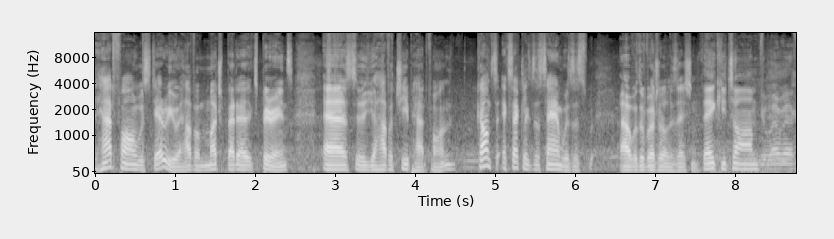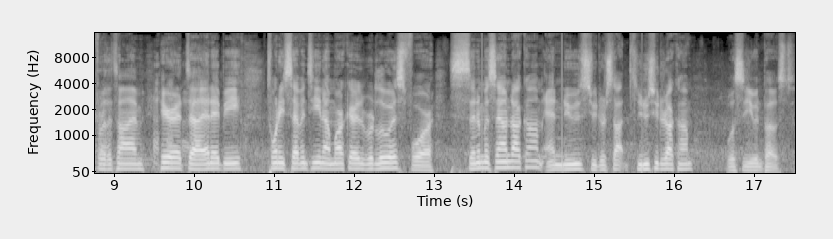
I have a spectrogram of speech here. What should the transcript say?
headphone with stereo, you have a much better experience as uh, you have a cheap headphone. Counts exactly the same with this, uh, with the virtualization. Thank you, Tom, for the time here at uh, NAB 2017. I'm Mark Edward Lewis for CinemaSound.com and NewsShooter, NewsShooter.com. We'll see you in post.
